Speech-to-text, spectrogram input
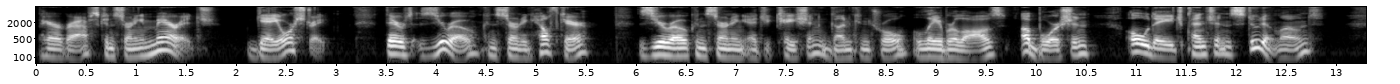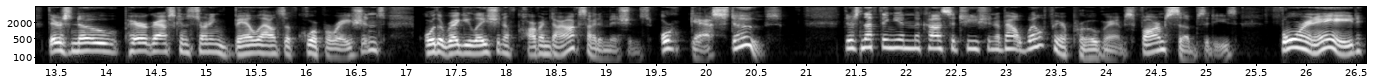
paragraphs concerning marriage, gay or straight. There's zero concerning healthcare, zero concerning education, gun control, labor laws, abortion, old age pensions, student loans. There's no paragraphs concerning bailouts of corporations or the regulation of carbon dioxide emissions or gas stoves. There's nothing in the Constitution about welfare programs, farm subsidies, foreign aid.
